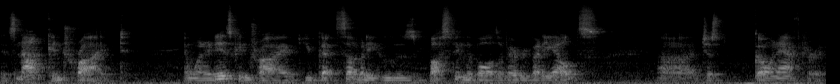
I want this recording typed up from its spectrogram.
It's not contrived. And when it is contrived, you've got somebody who's busting the balls of everybody else, uh, just going after it.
